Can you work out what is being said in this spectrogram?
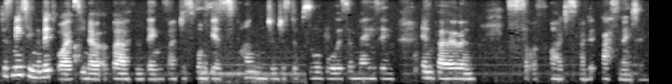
just meeting the midwives, you know, at birth and things. I just want to be a sponge and just absorb all this amazing info and sort of. Oh, I just find it fascinating,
